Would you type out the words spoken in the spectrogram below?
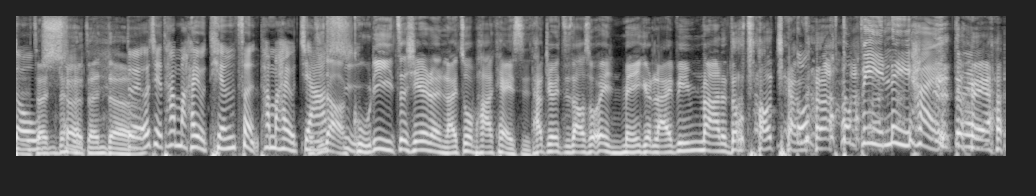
都是，真的真的。对，而且他们还有天分，他们还有我家知道世，鼓励这些人来做 podcast，他就会知道说，哎、每一个来宾妈的都超强都的。都比你厉害。对啊，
